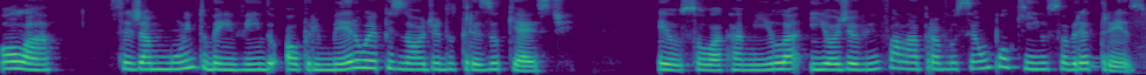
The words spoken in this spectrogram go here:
Olá, seja muito bem-vindo ao primeiro episódio do TrezoCast. Eu sou a Camila e hoje eu vim falar para você um pouquinho sobre a Trezo.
